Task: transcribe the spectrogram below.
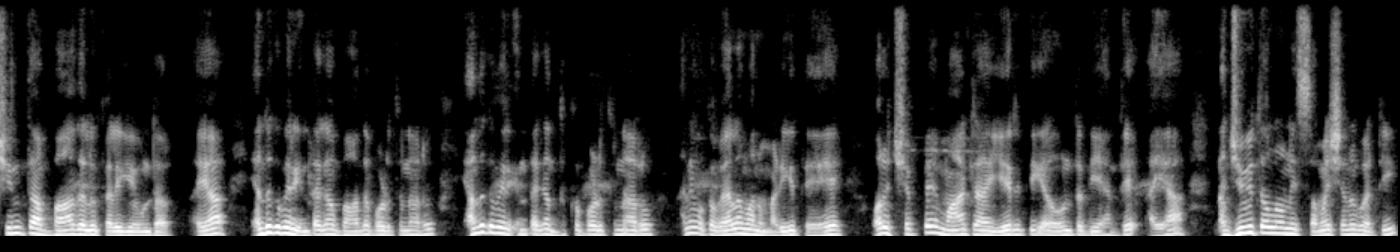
చింత బాధలు కలిగి ఉంటారు. అయ్యా ఎందుకు మీరు ఇంతగా బాధపడుతున్నారు? ఎందుకు మీరు ఇంతగా దుఃఖపడుతున్నారు? అని ఒకవేళ మనం అడిగితే వారు చెప్పే మాట ఏ రీతిగా ఉంటుంది అంటే అయ్యా నా జీవితంలోని సమస్యను బట్టి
